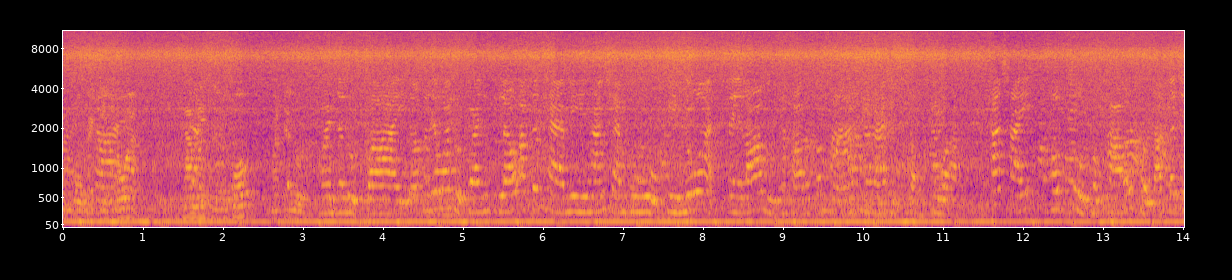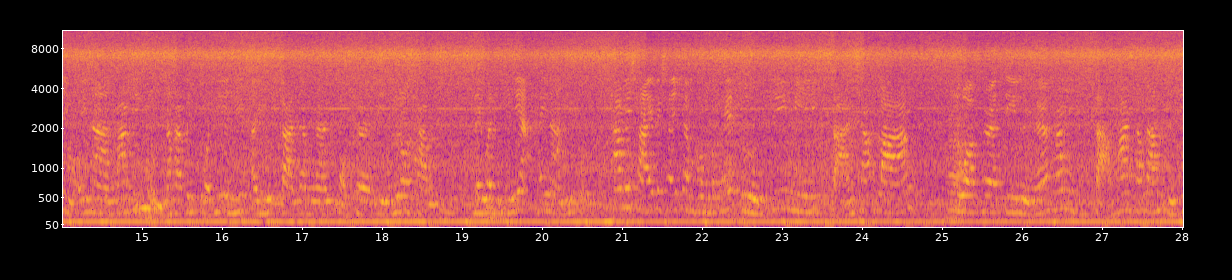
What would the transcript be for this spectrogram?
มพูกับครีมนวดถ้าไม่ซื้อปุ๊บมันจะหลุด มันจะหลุดไวเนาะเขาเรียกว่าหลุดไวจริงๆแล้ว after care มีทั้งแชมพูครีมนวดเซรั่มนะคะแล้วก็มาสก์นะคะถึงสองตัว ถ้าใช้ ครบสูตรของเขาผลลัพธ์ก็จะอยู่ได้นานมากที่สุดนะคะ เป็นตัวที่ยืดอายุการทำงานของเคราตินที่เราทำในวันนี้เนี่ยให้นานที่สุด ถ้าไม่ใช้ไปใช้แชมพูประเภทอื่นที่มีสารชักล้างตัวเคราตินหรือแม้กระทั่งสามารถชักล้างผิวผ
